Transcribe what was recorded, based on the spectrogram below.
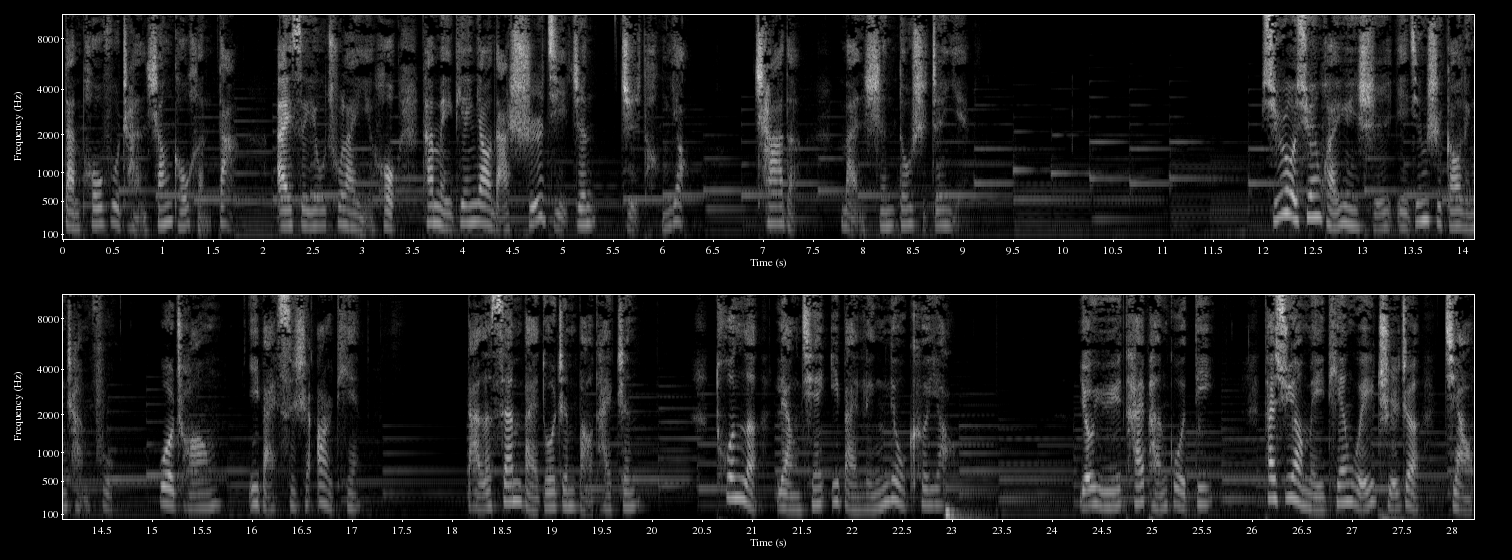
但剖腹产伤口很大，ICU 出来以后，她每天要打十几针止疼药，插的满身都是针眼。徐若瑄怀孕时已经是高龄产妇，卧床一百四十二天，打了三百多针保胎针。吞了两千一百零六颗药。由于胎盘过低，她需要每天维持着脚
